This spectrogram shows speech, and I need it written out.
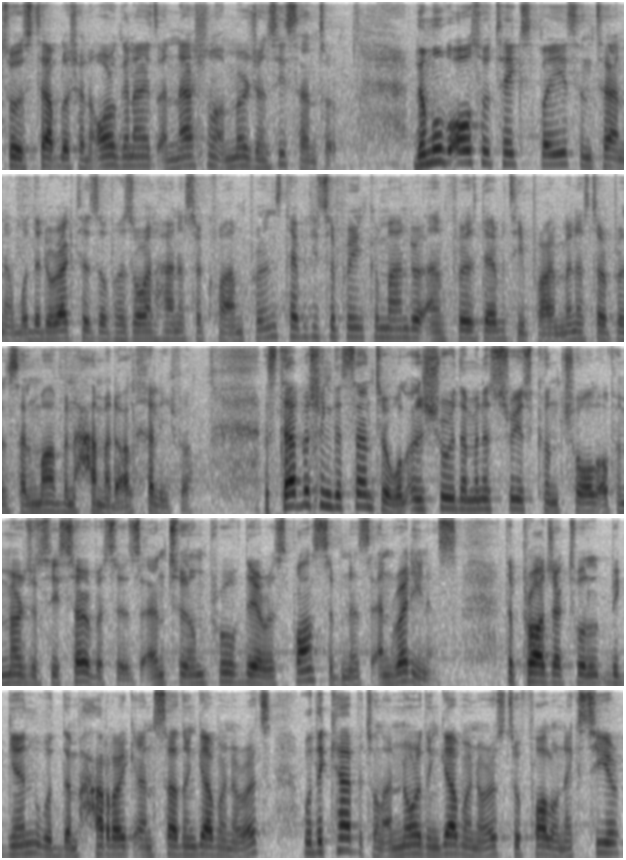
to establish and organize a National Emergency Center. The move also takes place in tandem with the directives of His Royal Highness the Crown Prince, Deputy Supreme Commander and First Deputy Prime Minister Prince Salman bin Hamad Al Khalifa. Establishing the center will ensure the ministry's control of emergency services and to improve their responsiveness and readiness. The project will begin with the Muharraq and Southern Governorates, with the capital and Northern Governorates to follow next year,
